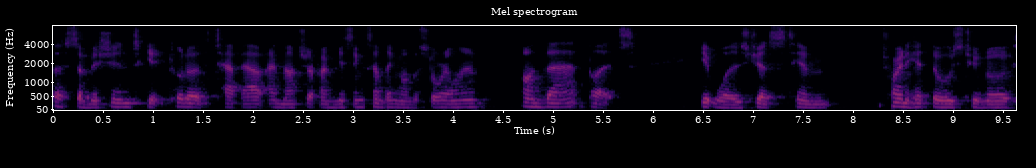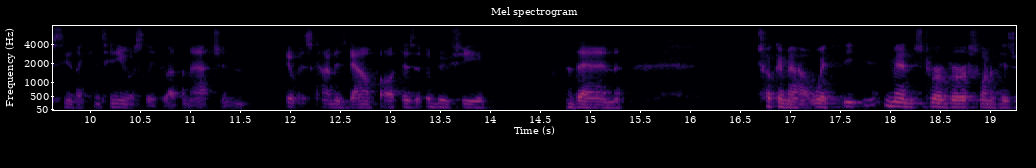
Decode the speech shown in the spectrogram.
a submission to get Kota to tap out. I'm not sure if I'm missing something on the storyline on that, but it was just him trying to hit those two moves you know, like continuously throughout the match, and it was kind of his downfall because Ibushi then took him out with the, managed to reverse one of his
